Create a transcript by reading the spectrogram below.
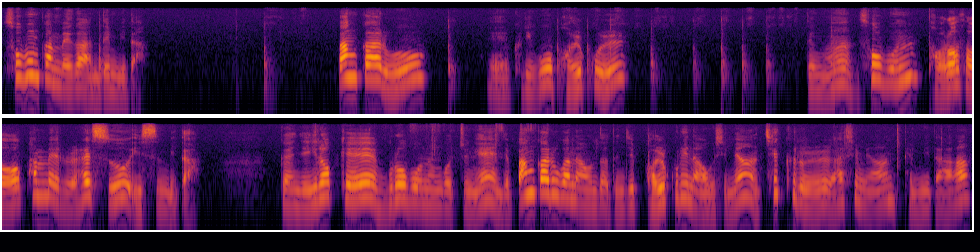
소분 판매가 안 됩니다. 빵가루, 예, 그리고 벌꿀 등은 소분 덜어서 판매를 할 수 있습니다. 그러니까 이제 이렇게 물어보는 것 중에 이제 빵가루가 나온다든지 벌꿀이 나오시면 체크를 하시면 됩니다.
